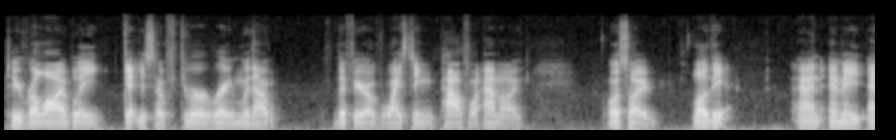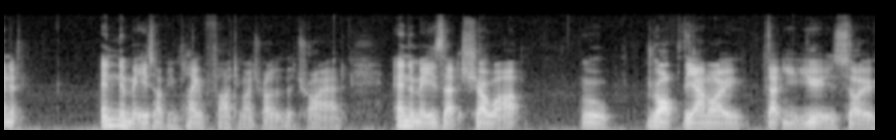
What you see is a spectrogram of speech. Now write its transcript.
to reliably get yourself through a room without the fear of wasting powerful ammo. Also, a lot of the and and enemies I've been playing far too much rather the triad enemies that show up will drop the ammo that you use. So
